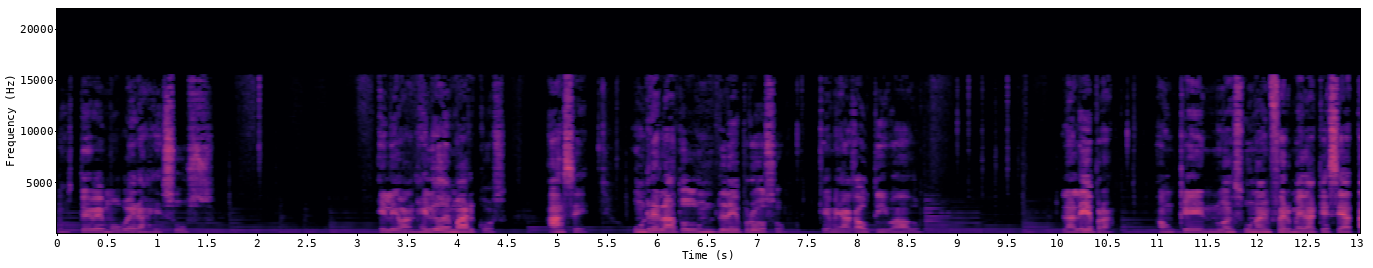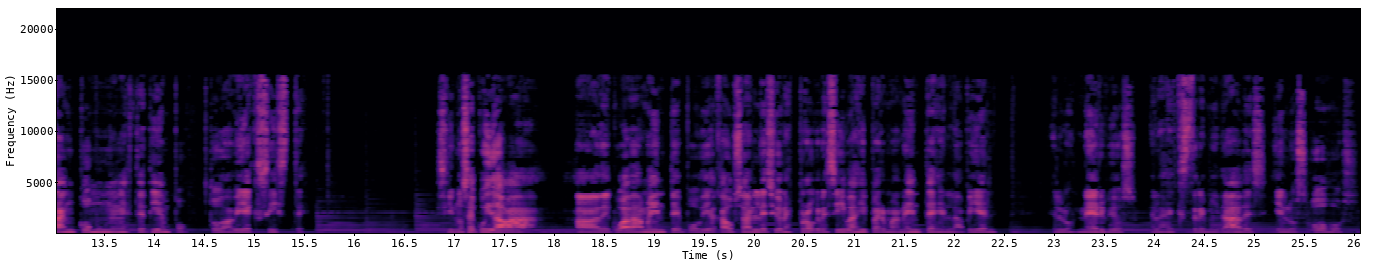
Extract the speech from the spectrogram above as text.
nos debe mover a Jesús. El Evangelio de Marcos hace un relato de un leproso que me ha cautivado. La lepra aunque no es una enfermedad que sea tan común en este tiempo, todavía existe. Si no se cuidaba adecuadamente, podía causar lesiones progresivas y permanentes en la piel, en los nervios, en las extremidades y en los ojos.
